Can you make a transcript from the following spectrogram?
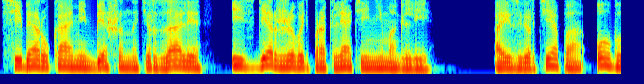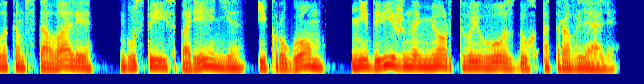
себя руками бешено терзали и сдерживать проклятий не могли. А из вертепа облаком вставали густые испарения и кругом недвижно мертвый воздух отравляли.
